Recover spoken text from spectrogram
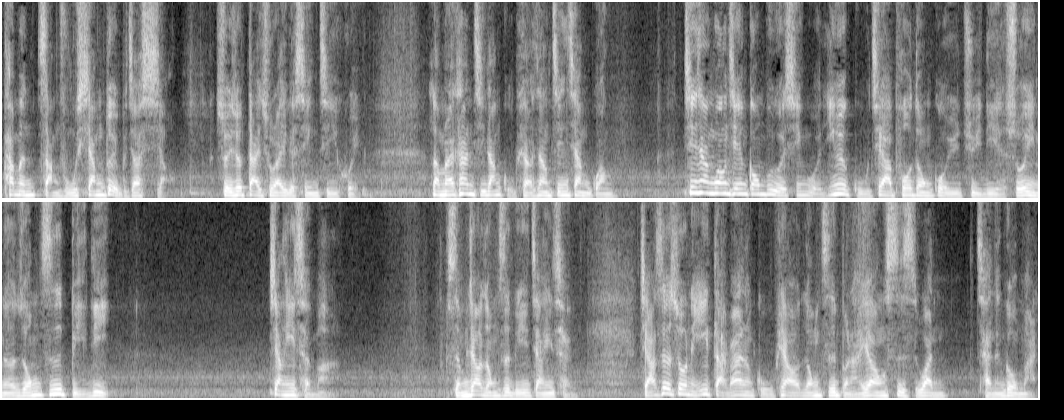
他们涨幅相对比较小，所以就带出来一个新机会。那我们来看几档股票，像金相光。金相光今天公布的新闻，因为股价波动过于剧烈，所以呢融资比例降一层嘛。什么叫融资比例降一层？假设说你一百万的股票融资本来要用四十万才能够买。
